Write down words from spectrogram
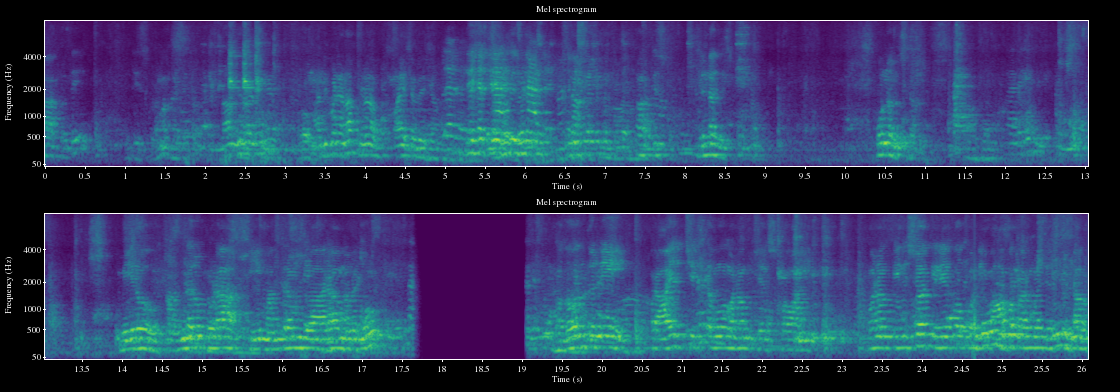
సృష్టాకృతి తీసుకున్నామా అది కూడా పిల్లల పాయసం చేసాం తీసుకో. నిండా తీసుకో. పూర్ణ విశ్రాంతి మీరు అందరూ కూడా ఈ మంత్రం ద్వారా మనము భగవంతుని ప్రాయశ్చిత్తము మనం చేసుకోవాలి. మనం తెలుసో తెలియకో కొన్ని పాపకర్మలు చేస్తుంటాం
